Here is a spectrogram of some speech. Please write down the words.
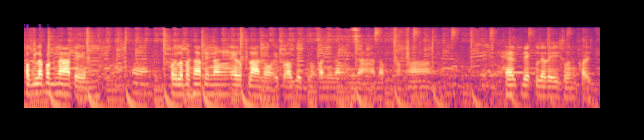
Paglapag natin, Oh, paglabas natin ng aeroplano, ito agad yung kanilang hinahanap ng ah, health declaration card.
